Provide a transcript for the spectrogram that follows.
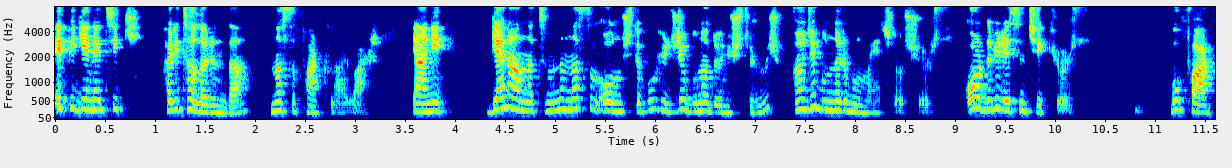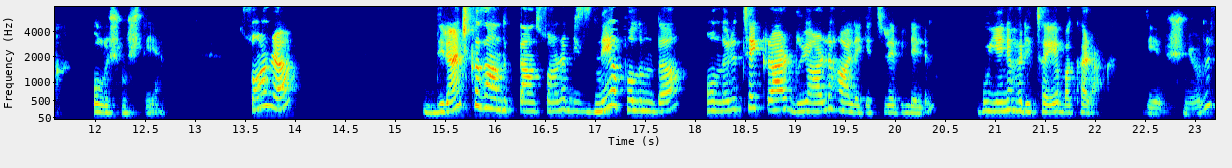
Epigenetik haritalarında nasıl farklar var? Yani gen anlatımını nasıl olmuş da bu hücre buna dönüştürmüş? Önce bunları bulmaya çalışıyoruz. Orada bir resim çekiyoruz. Bu fark oluşmuş diye. Sonra direnç kazandıktan sonra biz ne yapalım da onları tekrar duyarlı hale getirebilelim. Bu yeni haritaya bakarak diye düşünüyoruz.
